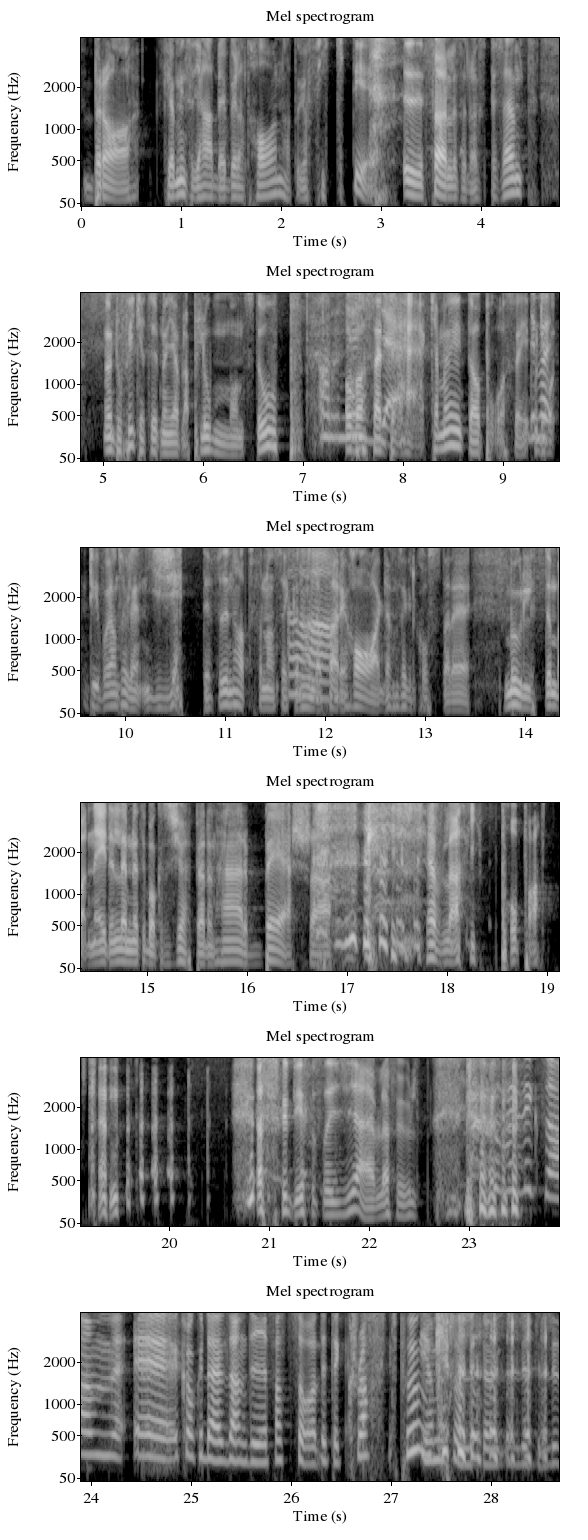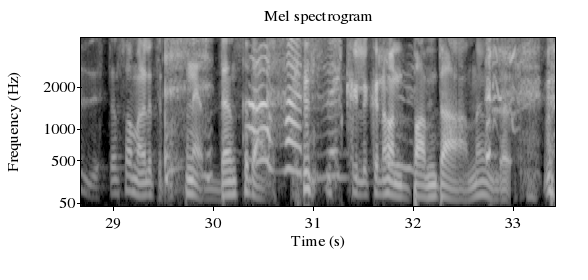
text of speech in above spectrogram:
bra, för jag minns att jag hade velat ha något och jag fick det i födelsedagspresent. Men då fick jag typ någon jävla plommonstop Åh, och var såhär, det här kan man ju inte ha på sig. Det var- och det var, det var ju antagligen en jättefin hatt för någon second hand Ja. affär i Haga som säkert kostade multen. Bara, nej den lämnar jag tillbaka så köper jag den här beigea jävla hiphop-hatten. Alltså det var så jävla fult. Som en liksom eh, Crocodile Dundee fast så lite crustpunk. Ja men så lite, lite liten, så har man lite på snedden sådär. herregud. Skulle kunna ha en bandana under.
